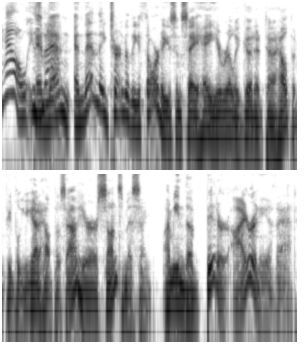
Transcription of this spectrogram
hell is and that? then and then they turn to the authorities and say, "Hey, you're really good at uh, helping people. You got to help us out here. Our son's missing." I mean, the bitter irony of that.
